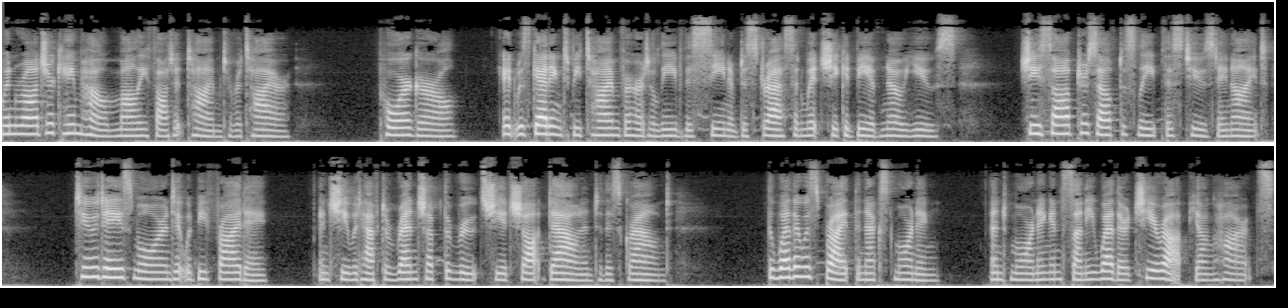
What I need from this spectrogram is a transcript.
When Roger came home, Molly thought it time to retire. Poor girl! it was getting to be time for her to leave this scene of distress in which she could be of no use. She sobbed herself to sleep this Tuesday night. Two days more and it would be Friday, and she would have to wrench up the roots she had shot down into this ground. The weather was bright the next morning, and morning and sunny weather cheer up young hearts.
